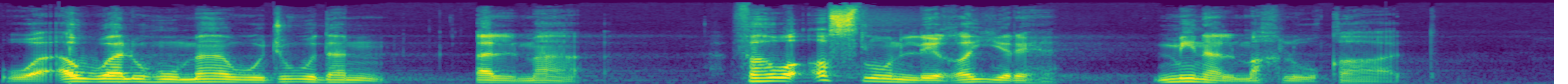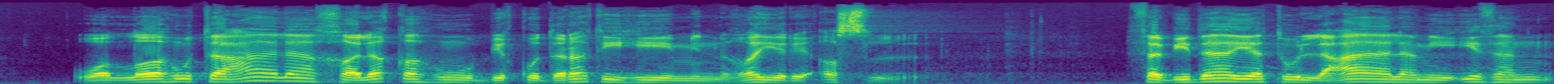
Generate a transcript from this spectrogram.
واولهما وجودا الماء فهو أصل لغيره من المخلوقات. والله تعالى خلقه بقدرته من غير أصل. فبداية العالم إذن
